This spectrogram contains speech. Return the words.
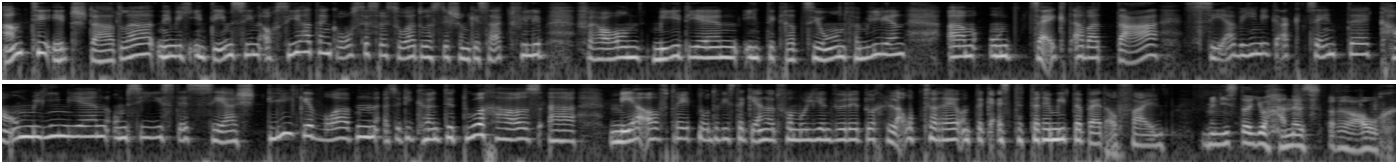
Anti-Ed Stadler, nämlich in dem Sinn, auch sie hat ein großes Ressort, du hast es schon gesagt, Philipp, Frauen, Medien, Integration, Familien ähm, und zeigt aber da sehr wenig Akzente, kaum Linien. Um sie ist es sehr still geworden. Also die könnte durchaus äh, mehr auftreten oder wie es der Gernot formulieren würde, durch lautere und begeistertere Mitarbeit auffallen. Minister Johannes Rauch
